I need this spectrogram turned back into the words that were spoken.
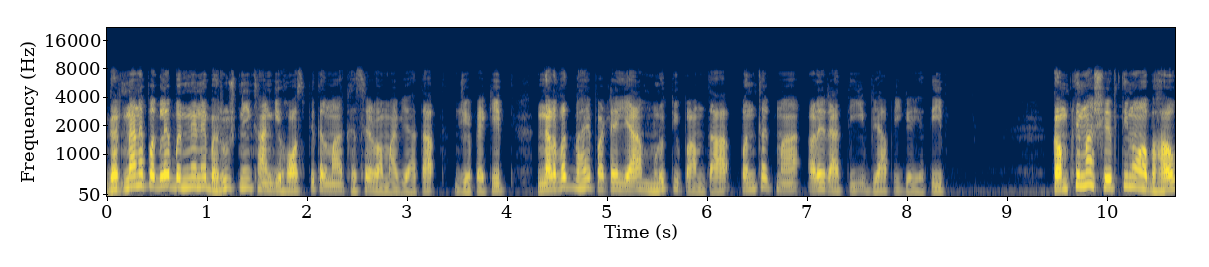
ઘટનાને પગલે બંનેને ભરૂચની ખાનગી હોસ્પિટલમાં ખસેડવામાં આવ્યા હતા, જે પૈકી નરવતભાઈ પટેલિયા મૃત્યુ પામતા પંથકમાં અરેરાતી વ્યાપી ગઈ હતી. કંપનીમાં સેફ્ટીનો અભાવ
